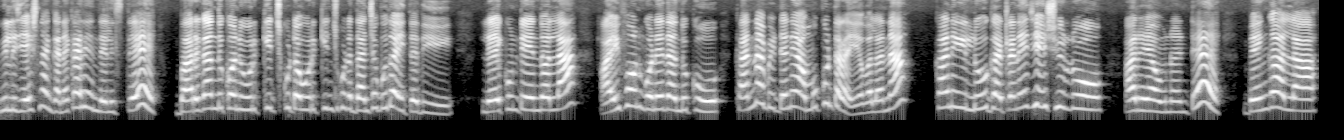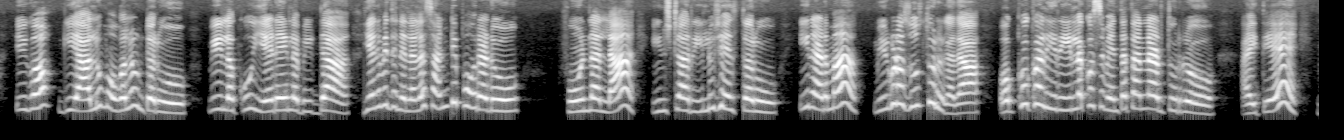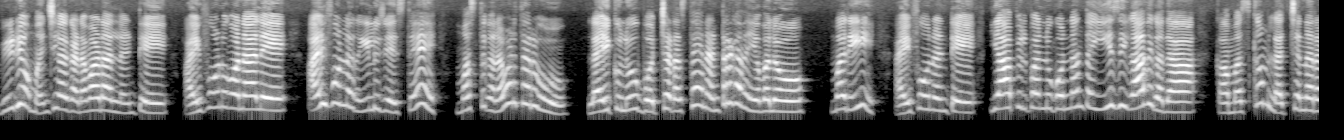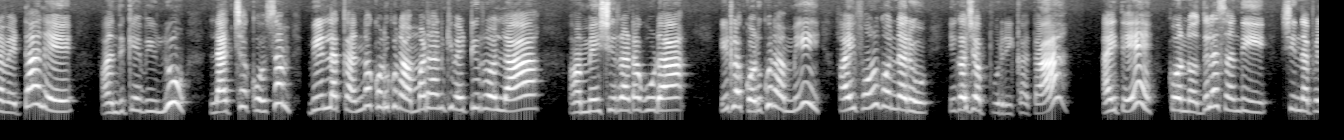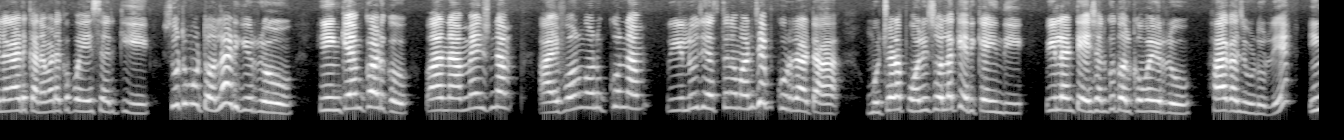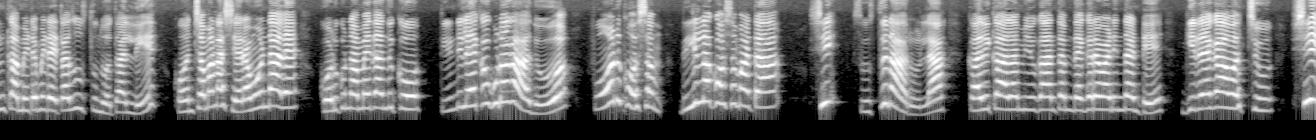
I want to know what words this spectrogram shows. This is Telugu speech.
వీళ్ళు చేసిన ఘనకార్యం తెలిస్తే బరగందుకొని ఉరికించుకుంటా ఉరికించుకుంటా దంచబుద అవుతుంది లేకుంటే ఏందోల్లా ఐఫోన్ కొనేదందుకు కన్న బిడ్డనే అమ్ముకుంటారా ఎవలన్నా? కానీ వీళ్ళు గట్లనే చేసిర్రు. అరే అవునంటే బెంగాల్లా ఇగో గియాలు మొగలు ఉంటారు. వీళ్ళకు ఏడేళ్ళ బిడ్డ ఎనిమిది నెలల సంటి పోరాడు. ఫోన్లల్లా ఇన్స్టా రీళ్ళు చేస్తారు. ఈ నడమ మీరు కూడా చూస్తుర్రు కదా ఒక్కొక్కరు ఈ రీళ్ళ కోసం ఎంత తన్నాడుతుర్రు. అయితే వీడియో మంచిగా కనబడాలంటే ఐఫోన్ కొనాలే. ఐఫోన్లో రీలు చేస్తే మస్తు కనబడతారు. లైకులు బొచ్చడస్తాయని అంటారు కదా ఎవలో. మరి ఐఫోన్ అంటే యాపిల్ పన్ను కొన్నంత ఈజీ కాదు కదా. కమస్కం లచ్చన్నర పెట్టాలే అందుకే వీళ్ళు లచ్చ కోసం వీళ్ళ కన్న కొడుకును అమ్మడానికి పెట్టిర్రోల్లా అమ్మేసిర్రట కూడా. ఇట్లా కొడుకును అమ్మి ఐఫోన్ కొన్నారు. ఇక చెప్పుర్రి కథ. అయితే కొన్నొద్దుల సంధి చిన్న పిల్లగాడు కనబడకపోయేసరికి చుట్టుముట్టోళ్ళు అడిగిర్రు. ఇంకేం కొడుకు? వాడిని అమ్మేసినాం. ఐఫోన్ కొనుక్కున్నాం వీళ్ళు చేస్తున్నామని చెప్పుకుర్రాట. ముచ్చట పోలీసు వాళ్ళకి ఎరికైంది. వీళ్ళని స్టేషన్కు తొలుకుపోయిర్రు. హాగా చూడుర్రి. ఇంకా మిటమిట ఎట్లా చూస్తుందో తల్లి. కొంచెమన్నా శరం ఉండాలే. కొడుకు నమ్మేదందుకు తిండి లేక కూడా కాదు. ఫోన్ కోసం వీళ్ళ అట షి చూస్తున్నారు లా. కలికాలం యుగాంతం దగ్గర పడిందంటే గిరే కావచ్చు. షి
